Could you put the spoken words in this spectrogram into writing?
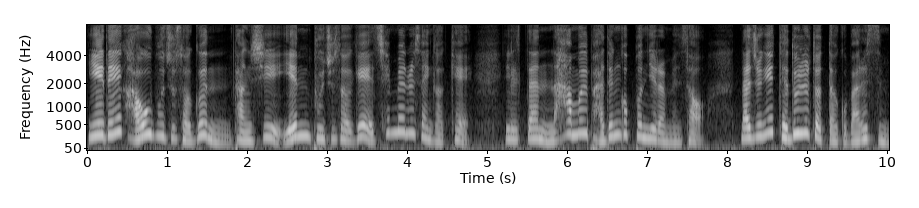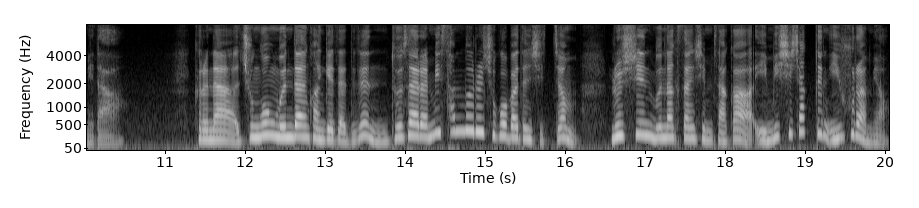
이에 대해 가오 부주석은 당시 옌 부주석의 체면을 생각해 일단 함을 받은 것 뿐이라면서 나중에 되돌려줬다고 말했습니다. 그러나 중국 문단 관계자들은 두 사람이 선물을 주고받은 시점 루신 문학상 심사가 이미 시작된 이후라며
